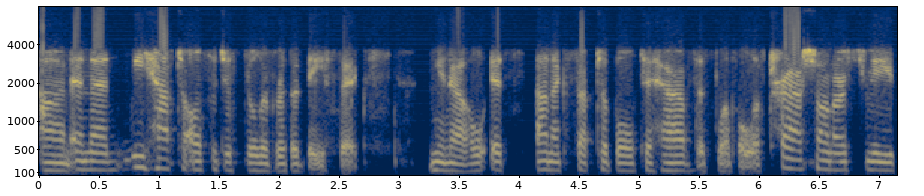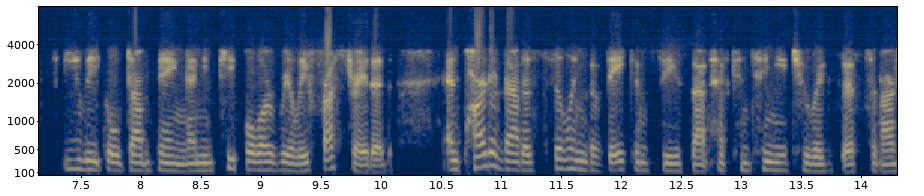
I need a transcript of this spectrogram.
Um, and then we have to also just deliver the basics. You know, it's unacceptable to have this level of trash on our streets, illegal dumping. I mean, people are really frustrated. And part of that is filling the vacancies that have continued to exist in our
